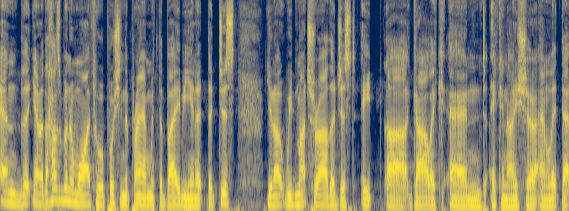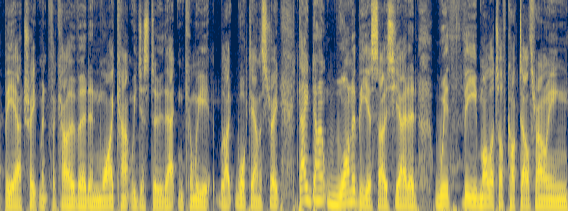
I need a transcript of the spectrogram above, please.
and the you know the husband and wife who are pushing the pram with the baby in it that just you know we'd much rather just eat uh, garlic and echinacea and let that be our treatment for COVID and why can't we just do that and can we like walk down the street they don't want to be associated with the Molotov cocktail throwing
